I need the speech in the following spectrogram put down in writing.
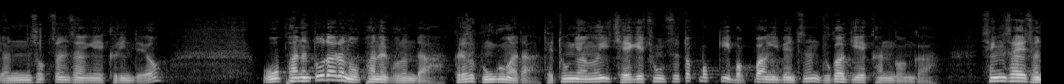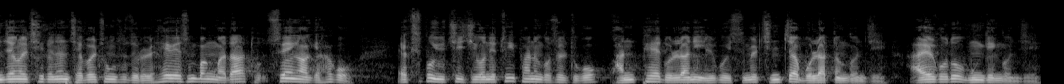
연속선상의 글인데요. 오판은 또 다른 오판을 부른다. 그래서 궁금하다. 대통령의 재계 총수 떡볶이 먹방 이벤트는 누가 기획한 건가? 생사의 전쟁을 치르는 재벌 총수들을 해외 순방마다 도, 수행하게 하고 엑스포 유치 지원에 투입하는 것을 두고 관폐 논란이 일고 있음을 진짜 몰랐던 건지 알고도 뭉갠 건지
